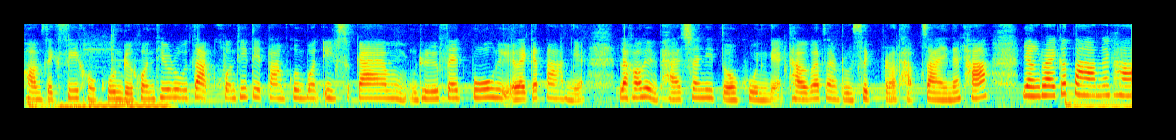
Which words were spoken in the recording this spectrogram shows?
ความเซ็กซี่ของคุณหรือคนที่รู้จักคนที่ติดตามคุณบน Instagram หรือ Facebook หรืออะไรก็ตามเนี่ย แล้วเขาเห็นแพชชั่นในตัวคุณเนี่ย เขาก็จะรู้สึกประทับใจนะคะ อย่างไรก็ตามนะคะ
